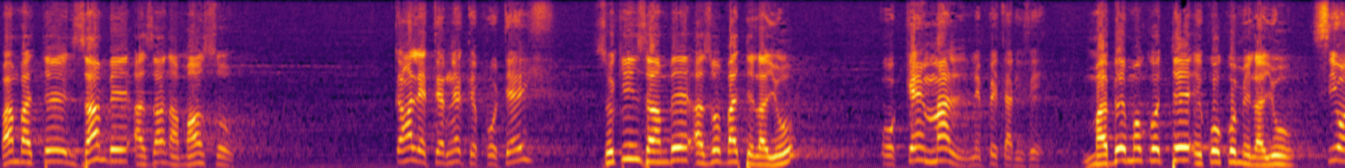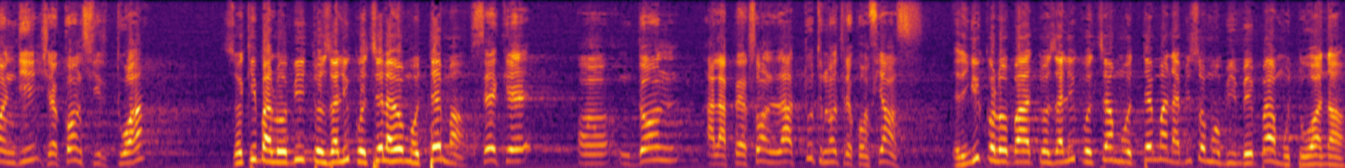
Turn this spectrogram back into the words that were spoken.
pamba te nzambe aza na manso Quand l'éternel te protège, soki nzambe azobatela yo aucun mal ne peut t'arriver. mabe moko te ekokomela yo Si on dit je compte sur toi, soki balobi tozali kotiela yo motema c'est que on donne à la personne là toute notre confiance. elingi koloba tozali kotia motema na biso mobimba epai ya wana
